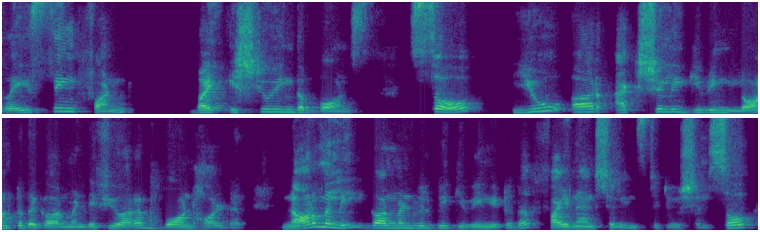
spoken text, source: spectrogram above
raising fund by issuing the bonds. So you are actually giving loan to the government if you are a bond holder. Normally government will be giving it to the financial institution. So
